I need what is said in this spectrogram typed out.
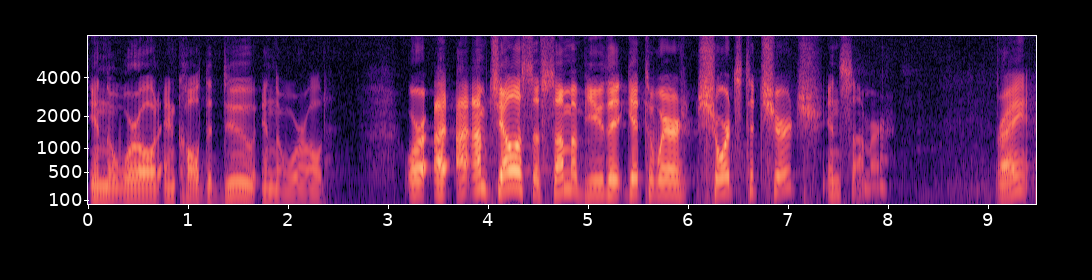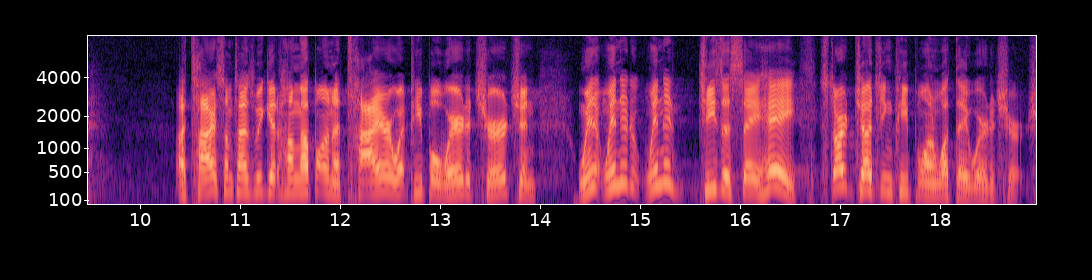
in the world and called to do in the world. Or uh, I, I'm jealous of some of you that get to wear shorts to church in summer, right? Attire, sometimes we get hung up on attire, what people wear to church, and when, when, did, when did Jesus say, hey, start judging people on what they wear to church?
